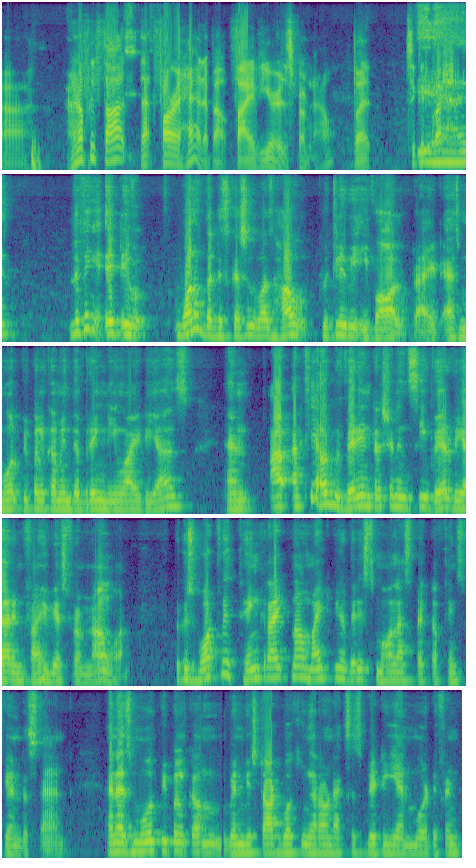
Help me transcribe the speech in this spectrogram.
uh, I don't know if we've thought that far ahead about five years from now, but it's a good yeah, question. The thing, it, it, one of the discussions was how quickly we evolve, right? As more people come in, they bring new ideas. And I, actually, I would be very interested in see where we are in five years from now on, because what we think right now might be a very small aspect of things we understand. And as more people come, when we start working around accessibility and more different,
